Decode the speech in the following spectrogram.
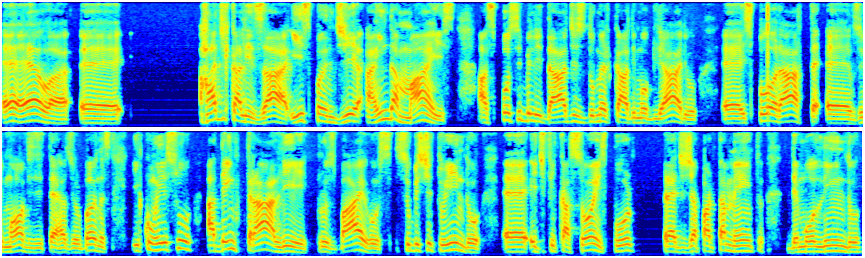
é ela é, radicalizar e expandir ainda mais as possibilidades do mercado imobiliário é, explorar é, os imóveis e terras urbanas e, com isso, adentrar ali para os bairros, substituindo é, edificações por prédios de apartamento, demolindo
